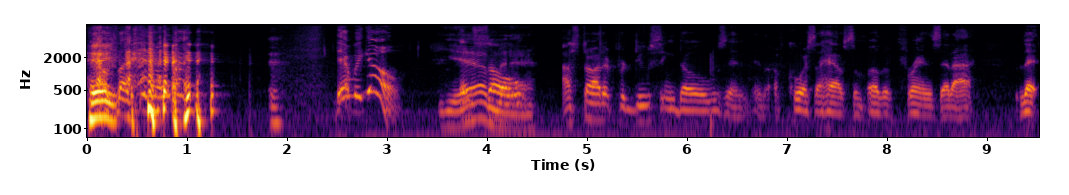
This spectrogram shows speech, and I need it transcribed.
Hey. was like, you know what? There we go. yeah, and so man. I started producing those, and, and of course, I have some other friends that I let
